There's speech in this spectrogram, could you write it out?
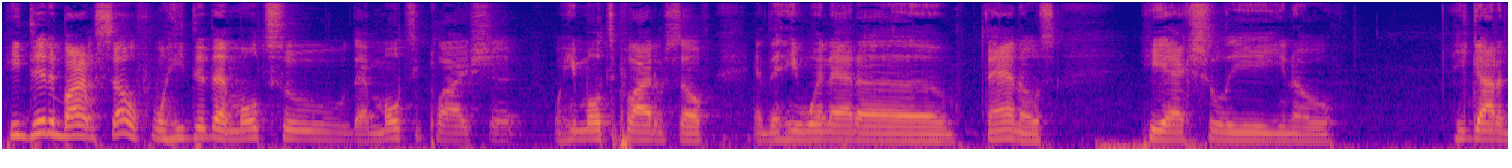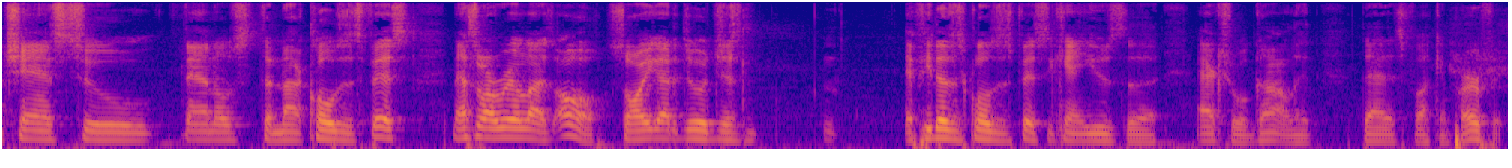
he did it by himself when he did that multi that multiply shit when he multiplied himself and then he went at uh Thanos he actually you know he got a chance to Thanos to not close his fist that's why I realized oh so all you got to do is just if he doesn't close his fist he can't use the actual gauntlet that is fucking perfect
